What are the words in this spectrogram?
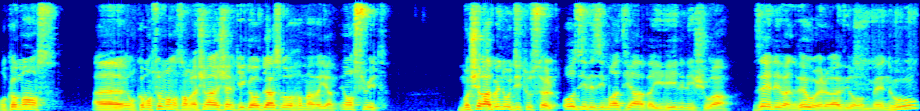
on commence, euh, on commence tout le monde ensemble, Ashira Hashem ki gao ga'a Et ensuite, Moshe Rabbeinu dit tout seul, Ozi vezimratia vayhi lilishua, ze veu el avir menhu,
